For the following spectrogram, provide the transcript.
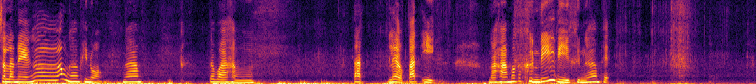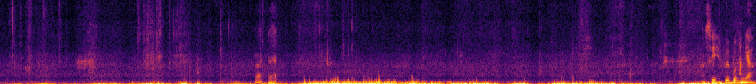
สะระแหนงามงามพี่น้องงาม แต่ว่าหังตัดแล้วตัดอีกนะคะ มันก็ขึ้นดีดีขึ้นงามแท้ Got that. เอาสิ ไปเบิ่งอย่าง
